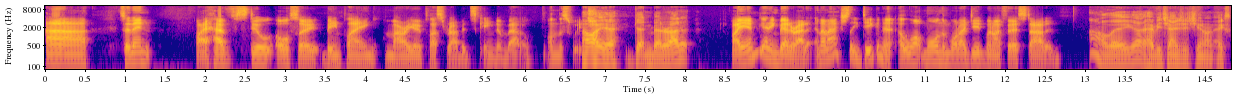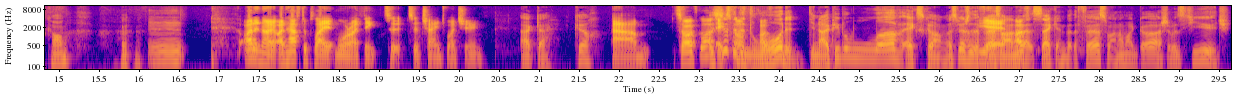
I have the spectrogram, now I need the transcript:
Uh so then I have still also been playing Mario plus Rabbids Kingdom Battle on the Switch. Oh yeah, getting better at it. I am getting better at it, and I'm actually digging it a lot more than what I did when I first started. Oh, there you go. Have you changed your tune on XCOM? Mm, I don't know. I'd have to play it more, I think, to, to change my tune. Okay, cool. Um, so I've got It's just that it's XCOM. I've- lauded. You know, people love XCOM, especially the Yeah, first one. I don't know I've- about the second, but the first one, oh my gosh, it was huge.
